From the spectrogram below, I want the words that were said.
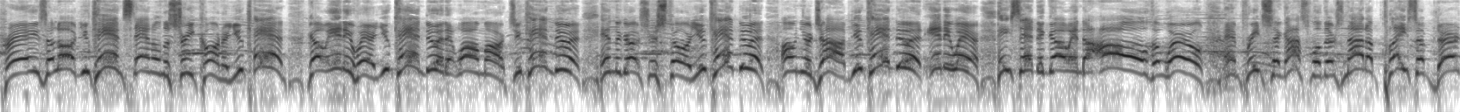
Praise the Lord. You can stand on the street corner. You can go anywhere. You can do it at Walmart. You can do it in the grocery store. You can do it on your job. You can do it anywhere. He said to go into all the world and preach the gospel. There's not a place of dirt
